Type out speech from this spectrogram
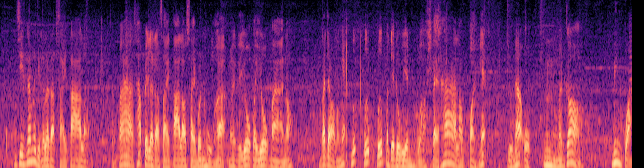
ๆ จริงๆก็ไม่ถึงกับระดับสายตาหรอก แต่ว่าถ้าเป็นระดับสายตาเราใส่บนหัว มันจะโยกไปโยกมาเนาะ มันก็จะแบบอย่างเงี้ยปึ๊บปึ๊บปึ๊บมันจะดูเวียนหัว แต่ถ้าเราปล่อยเงี้ยอยู่หน้าอก อืมมันก็นิ่งกว่า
